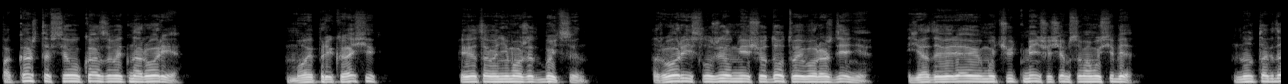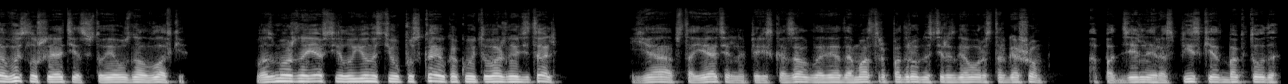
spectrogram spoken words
«Пока что все указывает на Рори. «Мой приказчик? Этого не может быть, сын. Рори служил мне еще до твоего рождения. Я доверяю ему чуть меньше, чем самому себе». «Ну тогда выслушай, отец, что я узнал в лавке. Возможно, я в силу юности упускаю какую-то важную деталь, я обстоятельно пересказал главе Адамастра подробности разговора с торгашом, о поддельной расписке от Бактода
